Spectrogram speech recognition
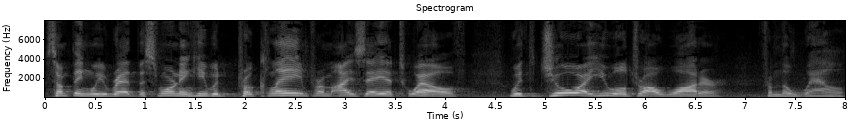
something we read this morning, he would proclaim from Isaiah 12 With joy you will draw water from the well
